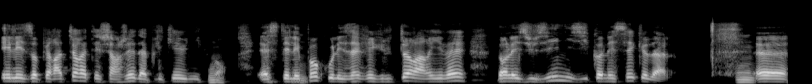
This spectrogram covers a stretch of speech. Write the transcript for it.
et les opérateurs étaient chargés d'appliquer uniquement. Mmh. Et c'était mmh. l'époque où les agriculteurs arrivaient dans les usines, ils y connaissaient que dalle. Euh,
